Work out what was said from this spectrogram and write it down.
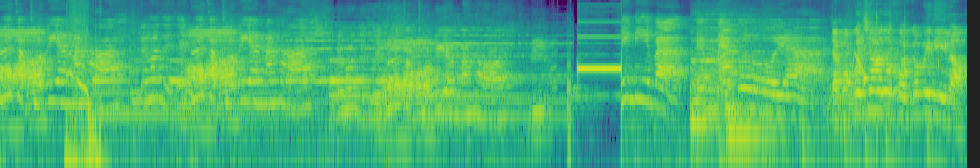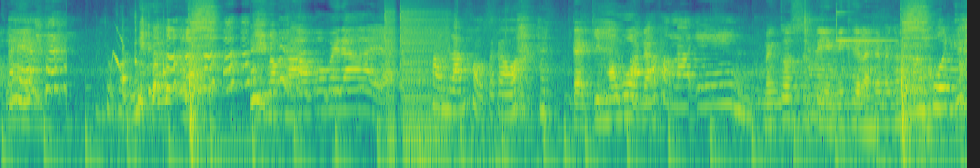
ด้วยกับทุเรียนนะคะ เป็นคนเสียใจด้วยกับทุเรียนนะคะเป็นคนติดด้วยกับทุเรียนนะคะ ไม่ดีแบบเต็มแม็กซ์เลยอะ แต่ผมก็เชื่อว่าทุกคนก็ไม่ดีหรอกทุเรียนทุกคน กินมะพร้าวก็ไม่ได้อะความลับของจักรวาลแต่กินมะคม่วงวามลันะบของเราเองมันก็สตรีนนี่คืออะไรใช่ไหมก็มังคุดค่ะ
